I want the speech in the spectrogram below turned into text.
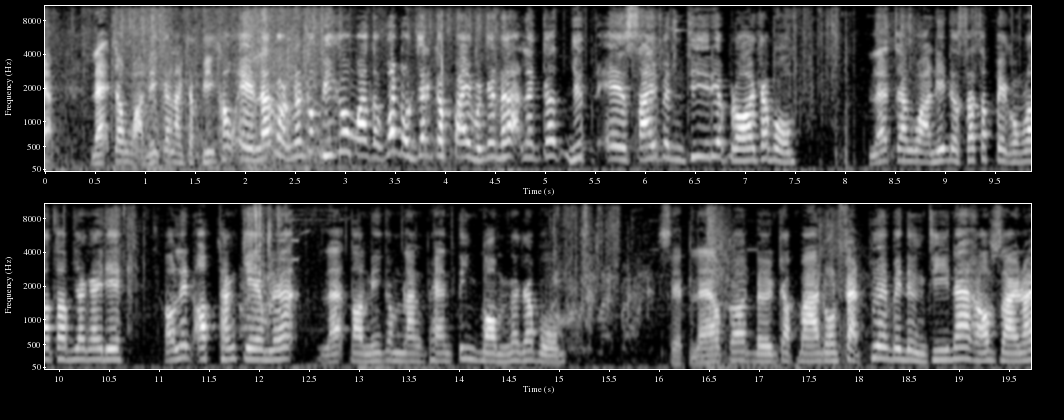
28 และจังหวะนี้กำลังจะพีเข้า A และฝั่งนั้นก็พีเข้ามาแต่ว่าโดนยัดกลับไปเหมือนกันฮะ แล้วก็ยึด A ไซเป็นที่เรียบร้อยครับผม และจังหวะนี้เดอะซัสเปกของเราทำยังไงดี เขาเล่นออฟทั้งเกมเลยฮะ และตอนนี้กำลังแพนติ้งบอมนะครับผม เสร็จแล้วก็เดินกลับมาโดนแฟดเพื่อนไปหนึ่งทีหน้าเขาสายไร้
